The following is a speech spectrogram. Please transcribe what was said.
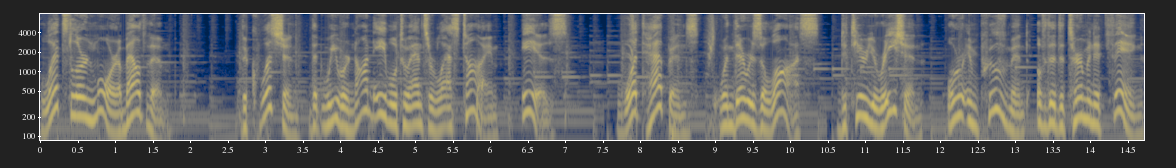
Let's learn more about them. The question that we were not able to answer last time is What happens when there is a loss, deterioration, or improvement of the determinate thing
